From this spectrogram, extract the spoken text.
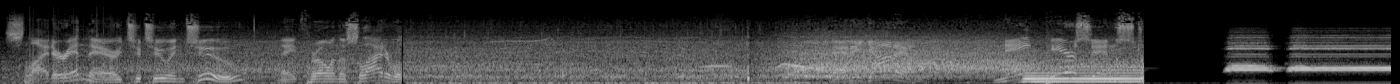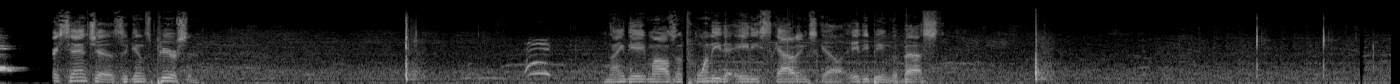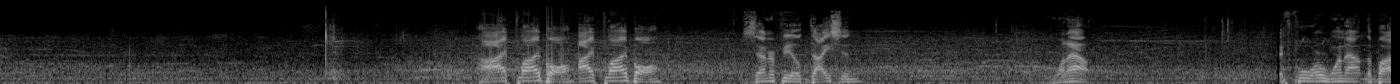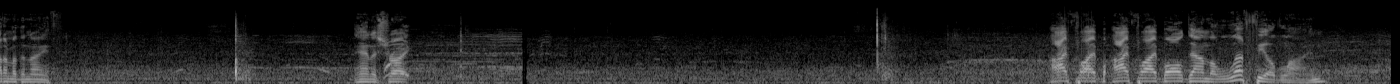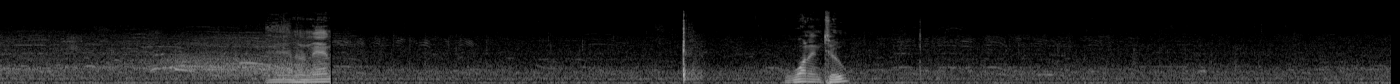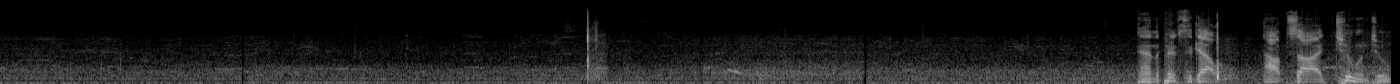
Slider in there, two, two and two. Nate throwing the slider. Will and he got him. Nate Pearson. Sanchez against Pearson. 98 miles and 20 to 80 scouting scale, 80 being the best. High fly ball, high fly ball. Center field, Dyson. One out. Four, one out in the bottom of the ninth. And a strike. High fly, high fly ball down the left field line. And Hernandez. One and two. And the pitch to Gallo. Outside, two and two.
